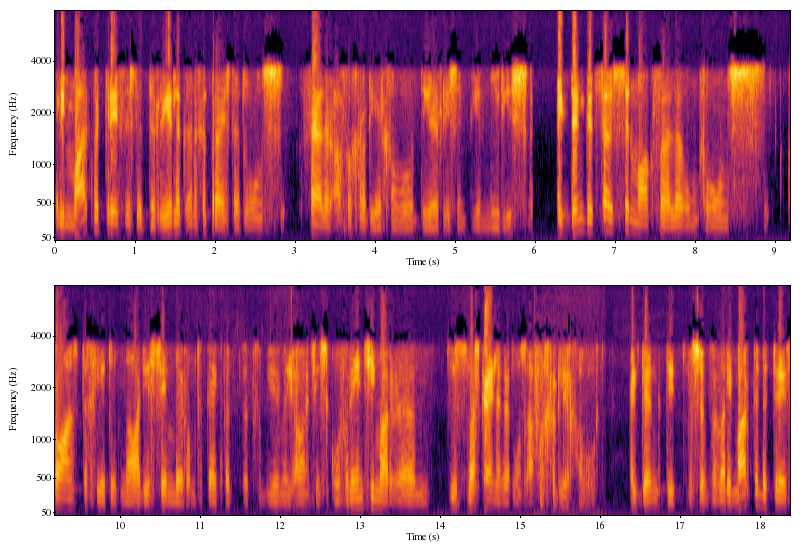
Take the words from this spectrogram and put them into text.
wat die mark betref is dit redelik ingeprys dat ons verder afgegradeer gaan word deur S&P Moody's. Ek dink dit sou sin maak vir hulle om vir ons kans te gee tot na Desember om te kyk wat wat gebeur met die ANC se konferensie, maar ehm um, dis waarskynlik dat ons afgegradeer gaan word. Ek dink dit so wat die markte betref,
